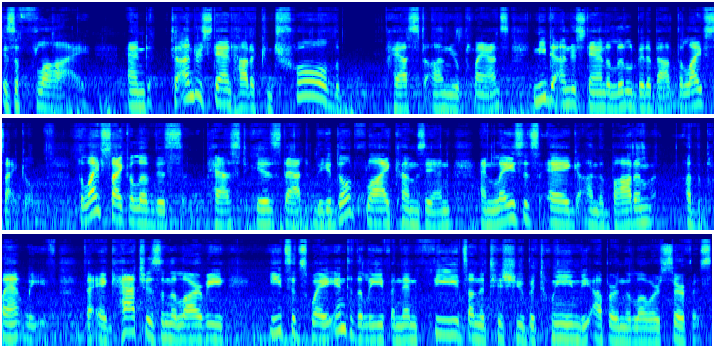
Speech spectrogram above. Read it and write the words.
is a fly. And to understand how to control the pest on your plants, you need to understand a little bit about the life cycle. The life cycle of this pest is that the adult fly comes in and lays its egg on the bottom of the plant leaf. The egg hatches and the larvae eats its way into the leaf and then feeds on the tissue between the upper and the lower surface.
